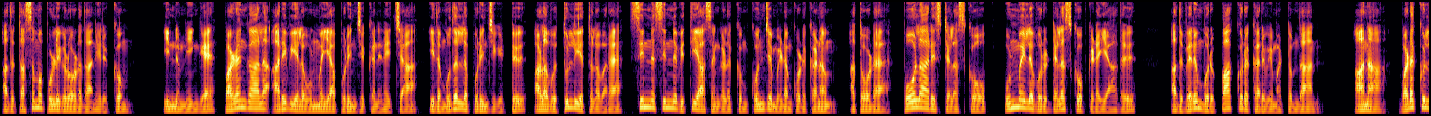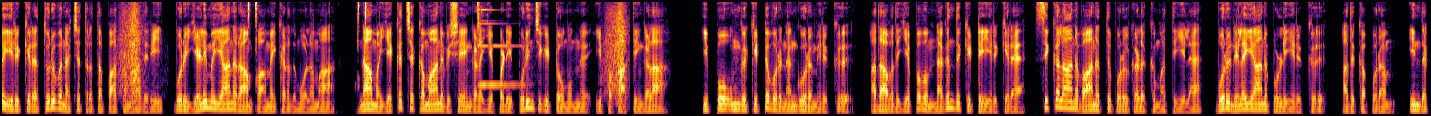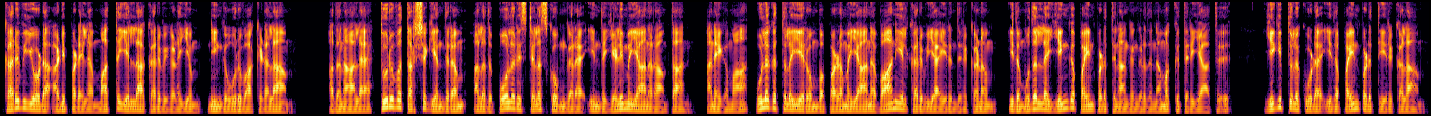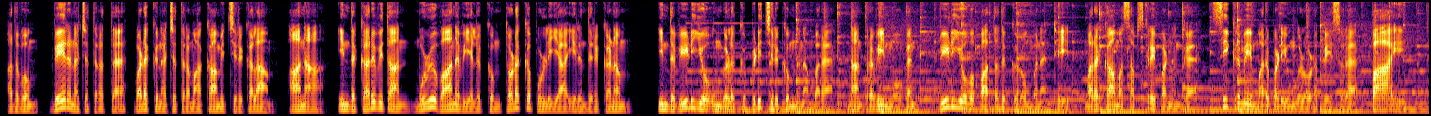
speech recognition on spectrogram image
அது தசம புள்ளிகளோட தான் இருக்கும் இன்னும் நீங்க பழங்கால அறிவியல உண்மையா புரிஞ்சுக்க நினைச்சா இத முதல்ல புரிஞ்சுகிட்டு அளவு துல்லியத்துல வர சின்ன சின்ன வித்தியாசங்களுக்கும் கொஞ்சம் இடம் கொடுக்கணும். அதோட போலாரிஸ் டெலஸ்கோப் உண்மையில ஒரு டெலஸ்கோப் கிடையாது அது வெறும் ஒரு பாக்குற கருவி மட்டும்தான். ஆனா வடக்குல இருக்கிற துருவ நட்சத்திரத்தை பார்த்த மாதிரி ஒரு எளிமையான ராம்ப அமைக்கிறது மூலமா நாம எக்கச்சக்கமான விஷயங்களை எப்படி புரிஞ்சுகிட்டோமும்னு இப்ப பாத்தீங்களா? இப்போ உங்க கிட்ட ஒரு நங்கூரம் இருக்கு. அதாவது எப்பவும் நகர்ந்துகிட்டே இருக்கிற சிக்கலான வானத்து பொருட்களுக்கு மத்தியில ஒரு நிலையான புள்ளி இருக்கு. அதுக்கப்புறம் இந்த கருவியோட அடிப்படையில மத்த எல்லா கருவிகளையும் நீங்க உருவாக்கிடலாம். அதனால துருவ தர்ஷக் எந்திரம் அல்லது போலரிஸ் டெலஸ்கோப்ங்கிற இந்த எளிமையான ராம் தான் அநேகமா உலகத்திலேயே ரொம்ப பழமையான வானியல் கருவியா இருந்திருக்கணும். இத முதல்ல எங்க பயன்படுத்தினாங்கிறது நமக்கு தெரியாது. எகிப்துல கூட இத பயன்படுத்தி இருக்கலாம் அதுவும் வேற நட்சத்திரத்தை வடக்கு நட்சத்திரமா காமிச்சிருக்கலாம். ஆனா இந்த கருவிதான் முழு வானவியலுக்கும் தொடக்க புள்ளியா இருந்திருக்கணும். இந்த வீடியோ உங்களுக்கு பிடிச்சிருக்கும்னு நம்புற நான் பிரவீன் மோகன். வீடியோவை பார்த்ததுக்கு ரொம்ப நன்றி. மறக்காம சப்ஸ்கிரைப் பண்ணுங்க. சீக்கிரமே மறுபடி உங்களோட பேசுற. பாய்.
